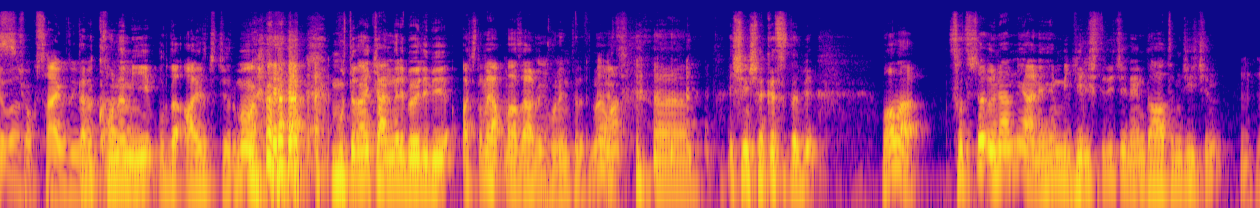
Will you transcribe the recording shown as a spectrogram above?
acaba? Çok saygı duymak Tabii. Konami'yi burada ayrı tutuyorum ama muhtemelen kendileri böyle bir açıklama yapmazlardı. Konami tarafından ama e, işin şakası tabii. Valla satışlar önemli yani hem bir geliştirici için hem dağıtımcı için. Hı hı.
